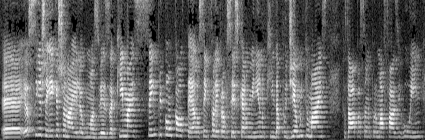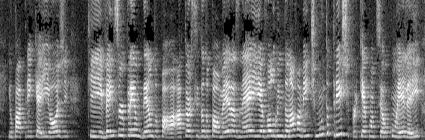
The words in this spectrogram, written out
É, eu sim, eu cheguei a questionar ele algumas vezes aqui, mas sempre com cautela. Eu sempre falei pra vocês que era um menino que ainda podia muito mais. Eu tava passando por uma fase ruim. E o Patrick aí hoje que vem surpreendendo a torcida do Palmeiras, né, e evoluindo novamente, muito triste porque aconteceu com ele aí,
